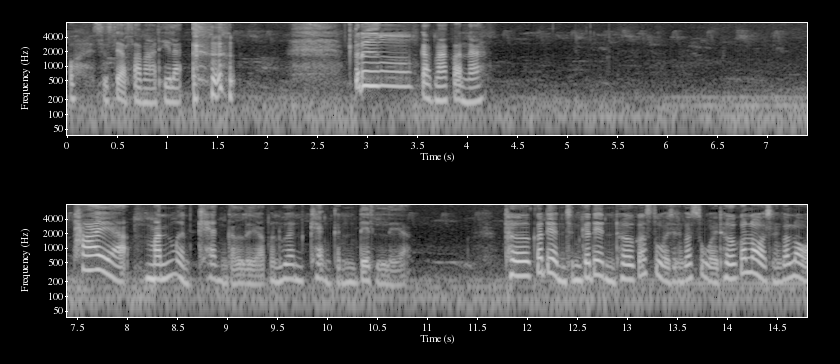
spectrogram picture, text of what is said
โอ้ยจะเสียสมาธิแล้วตรึงกลับมาก่อนนะไพ่อะมันเหมือนแข่งกันเลยอะเพื่อนๆแข่งกันเด่นเลยอะเธอก็เด่นฉันก็เด่น เธอก็สวยฉันก็สวย เธอก็หล่อฉันก็หล่อ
